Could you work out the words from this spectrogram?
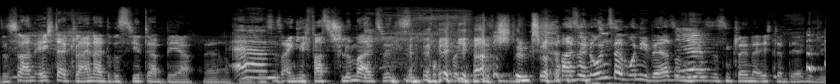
Das war ein echter kleiner dressierter Bär. Ja, das Ähm. ist eigentlich fast schlimmer, als wenn es ein Puppe ja, gewesen stimmt schon. Also in unserem Universum Ja. hier ist es ein kleiner echter Bär gewesen.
